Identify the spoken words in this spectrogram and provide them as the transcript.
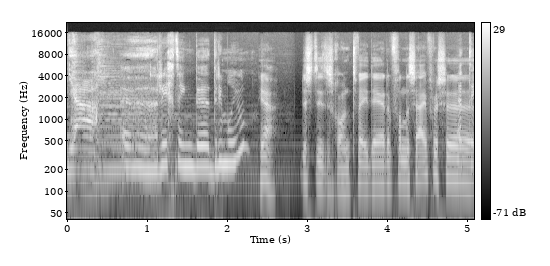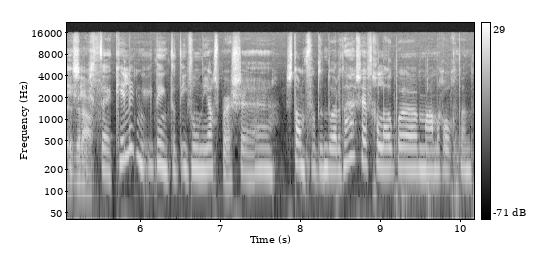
Ja, Eh, richting de 3 miljoen. Ja. Dus dit is gewoon twee derde van de cijfers eh het is eraf. echt eh, killing. Ik denk dat Yvonne Jaspers eh stampvoetend door het huis heeft gelopen maandagochtend.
